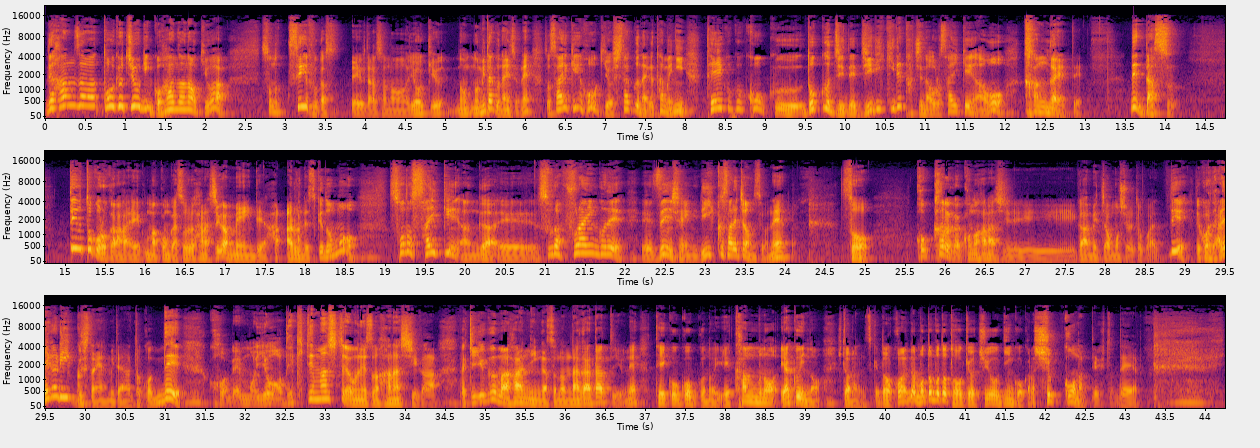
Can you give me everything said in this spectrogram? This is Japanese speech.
で、半沢、東京中央銀行半沢直樹は、その政府が、えー、言うたらその要求の、飲みたくないんですよね。そう債権放棄をしたくないがために、帝国航空独自で自力で立ち直る債権案を考えて、で、出す。っていうところから、えー、まあ、今回そういう話がメインであるんですけども、その債権案が、えー、それはフライングで、えー、全社員にリークされちゃうんですよね。そう。こっからがこの話がめっちゃ面白いとこやって、で、これ誰がリークしたんやみたいなとこで、これもようできてましたよね、その話が。結局、まあ犯人がその長田というね、帝国航空の幹部の役員の人なんですけど、これでもともと東京中央銀行から出向なっていう人で、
